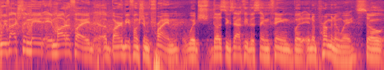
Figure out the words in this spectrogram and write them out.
We've actually made a modified uh, Barnaby function prime, which does exactly the same thing, but in a permanent way. So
